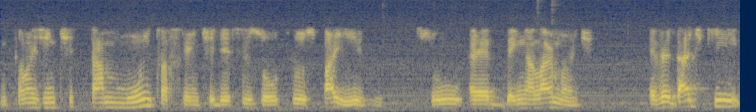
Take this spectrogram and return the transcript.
Então a gente está muito à frente desses outros países. Isso é bem alarmante. É verdade que,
